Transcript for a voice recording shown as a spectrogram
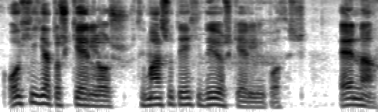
όχι για το σκέλος, θυμάσαι ότι έχει δύο σκέλη η υπόθεση. Ένα,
